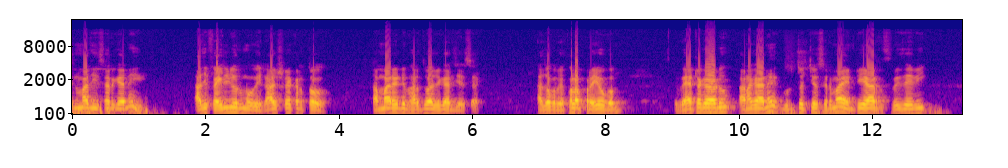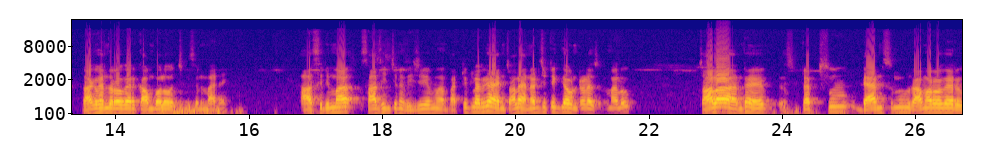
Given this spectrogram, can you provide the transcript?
సినిమా తీశారు కానీ అది ఫెయిల్యూర్ మూవీ. రాజశేఖర్తో తమ్మారెడ్డి భరద్వాజ్ గారు చేశారు. అదొక విఫల ప్రయోగం. వేటగాడు అనగానే గుర్తొచ్చే సినిమా ఎన్టీఆర్ శ్రీదేవి రాఘవేంద్రరావు గారి కాంబోలో వచ్చిన సినిమానే. ఆ సినిమా సాధించిన విజయం పర్టికులర్గా ఆయన చాలా ఎనర్జెటిక్గా ఉంటాడు ఆ సినిమాలో. చాలా అంటే స్టెప్స్ డ్యాన్సులు రామారావు గారు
